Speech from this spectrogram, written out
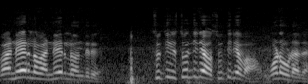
வா நேர்ல வா நேர்ல வந்துரு. சுத்தி சுற்றிட்டே வா சுற்றிட்டே வா. ஓட விடாத.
